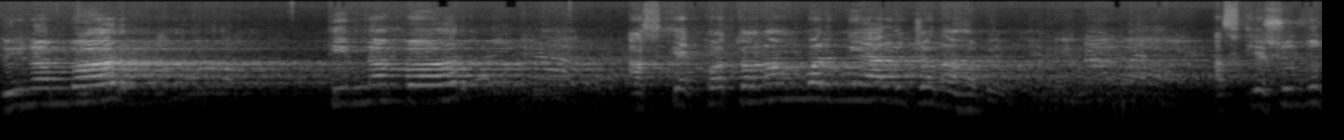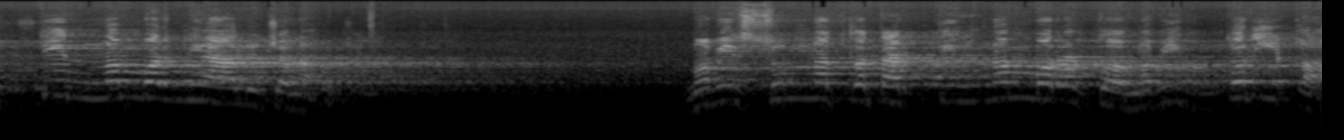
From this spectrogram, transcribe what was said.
দুই নম্বর। তিন নম্বর। আজকে কত নম্বর নিয়ে আলোচনা হবে? আজকে শুধু তিন নম্বর নিয়ে আলোচনা হবে। নবীর সুন্নত কথার তিন নম্বর অর্থ নবীর তরিকা।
